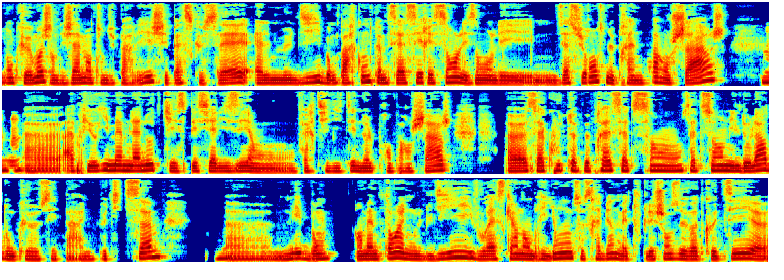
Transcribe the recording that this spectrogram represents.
Donc euh, moi j'en ai jamais entendu parler, je sais pas ce que c'est. Elle me dit bon par contre comme c'est assez récent, les les assurances ne prennent pas en charge. Mm-hmm. Euh, a priori même la nôtre qui est spécialisée en fertilité ne le prend pas en charge. Euh, ça coûte à peu près 700 700 000 dollars donc euh, c'est pas une petite somme. Mm-hmm. mais bon en même temps elle nous dit il vous reste qu'un embryon, ce serait bien de mettre toutes les chances de votre côté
